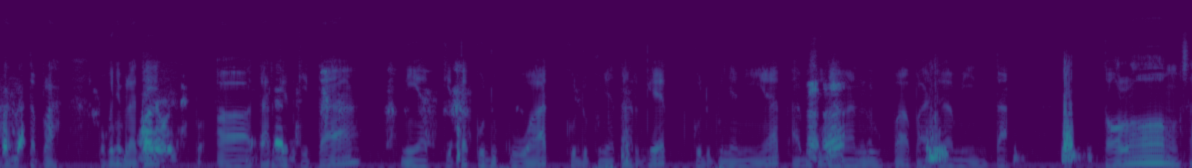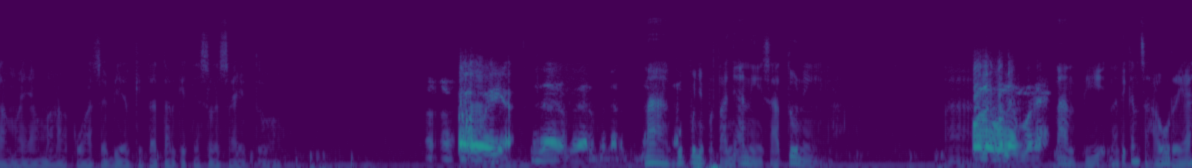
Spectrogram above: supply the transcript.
Mantep lah pokoknya berarti eh, target kita niat kita kudu kuat kudu punya target kudu punya niat abis itu jangan lupa pada minta tolong sama yang maha kuasa biar kita targetnya selesai itu. Oh iya, benar benar benar. nah gue punya pertanyaan nih satu nih nah, Boleh boleh boleh. nanti nanti kan sahur ya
